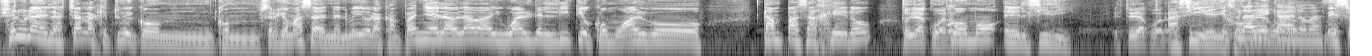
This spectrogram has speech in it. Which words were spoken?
Yo en una de las charlas que tuve con, con Sergio Massa en el medio de la campaña, él hablaba igual del litio como algo tan pasajero estoy de acuerdo. como el CD. Estoy de acuerdo. Así, eh, Es dijo. una estoy de década nomás. Es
